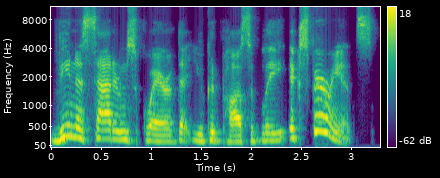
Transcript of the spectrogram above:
Venus Saturn square that you could possibly experience.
